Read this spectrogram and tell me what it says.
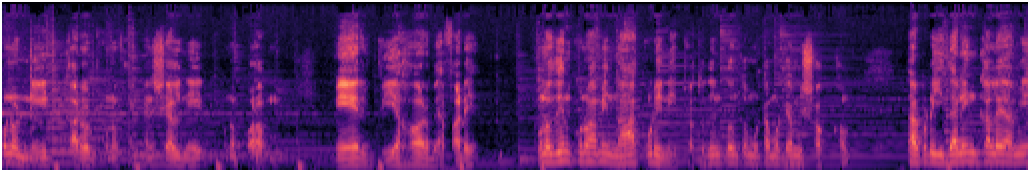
কোনো নিড কারোর কোনো ফাইন্যান্সিয়াল নিড কোনো মেয়ের বিয়ে হওয়ার ব্যাপারে। কোনোদিন কোনো আমি না করিনি, যতদিন পর্যন্ত মোটামুটি আমি সক্ষম। তারপরে ইদানিংকালে আমি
